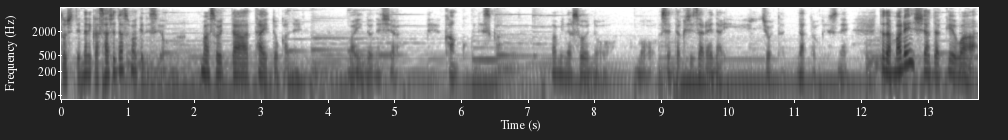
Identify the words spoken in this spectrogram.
として何か差し出すわけですよ。まあそういったタイとかね、まあインドネシア、韓国ですか。まあみんなそういうのをもう選択しざるを得ない状態になったわけですね。ただマレーシアだけは、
